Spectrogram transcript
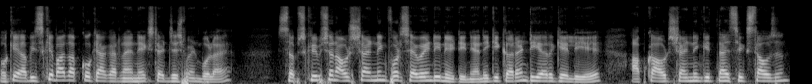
ओके अब इसके बाद आपको क्या करना है? नेक्स्ट एडजस्टमेंट बोला है। Subscription outstanding for seventeen eighteen यानी कि करंट ईयर के लिए आपका आउटस्टैंडिंग कितना है? Six thousand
